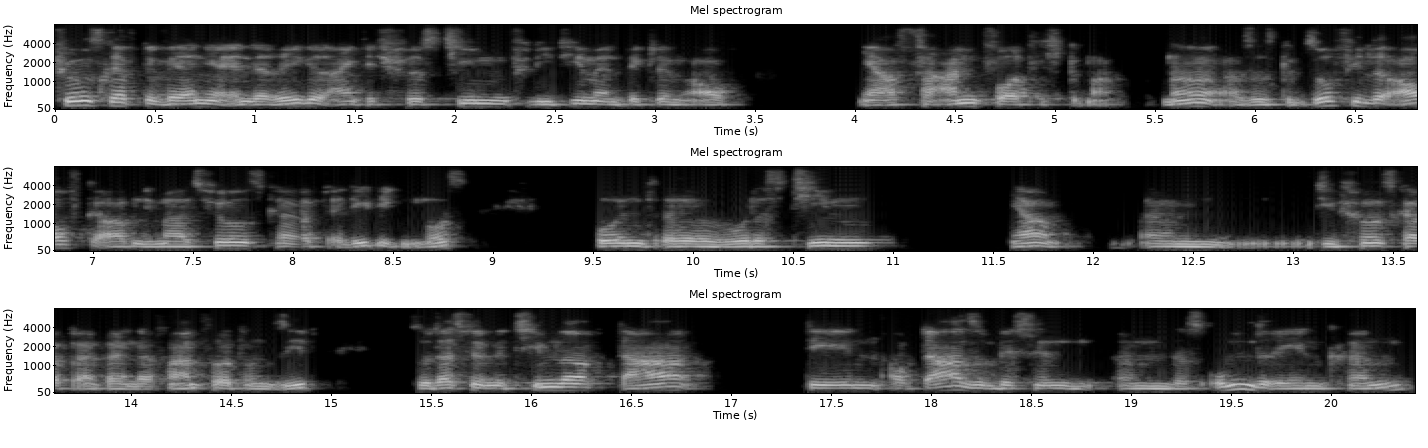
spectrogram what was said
Führungskräfte werden ja in der Regel eigentlich fürs Team, für die Teamentwicklung auch ja verantwortlich gemacht. Ne? Also es gibt so viele Aufgaben, die man als Führungskraft erledigen muss und äh, wo das Team ja ähm, die Führungskraft einfach in der Verantwortung sieht, so dass wir mit Teamlauf da den auch da so ein bisschen ähm, das umdrehen können,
